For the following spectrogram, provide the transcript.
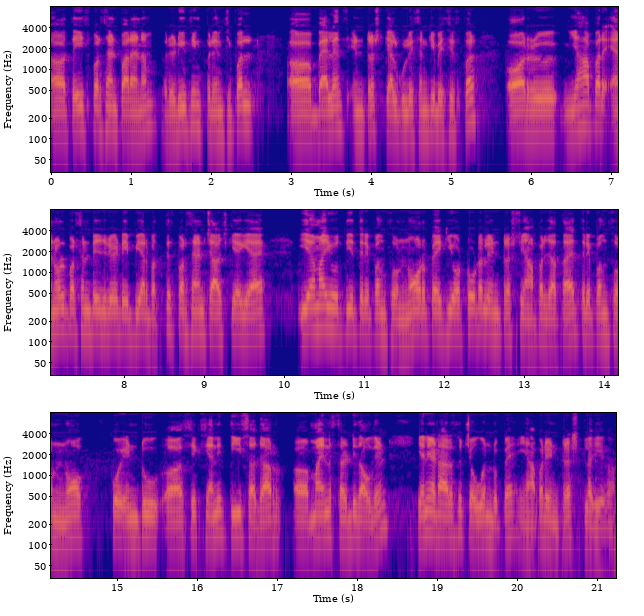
तेईस परसेंट पर annum reducing principal balance interest calculation के बेसिस पर। और यहाँ पर annual percentage rate A P R बत्तीस परसेंट चार्ज किया गया है। ई एम आई होती है तिरपन सौ नौ रुपये की और टोटल इंटरेस्ट यहाँ पर जाता है तिरपन सौ नौ को इंटू सिक्स यानी तीस हज़ार माइनस थर्टी थाउज़ेंड यानी अठारह सौ चौवन रुपये यहाँ पर इंटरेस्ट लगेगा।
